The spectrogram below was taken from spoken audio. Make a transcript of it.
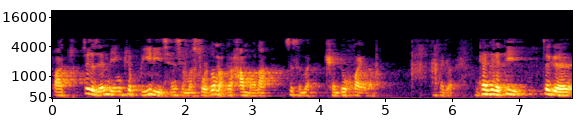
把这个人民就比拟成什么，索多玛跟哈摩拉是什么，全都坏了。那就你看这个第这个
